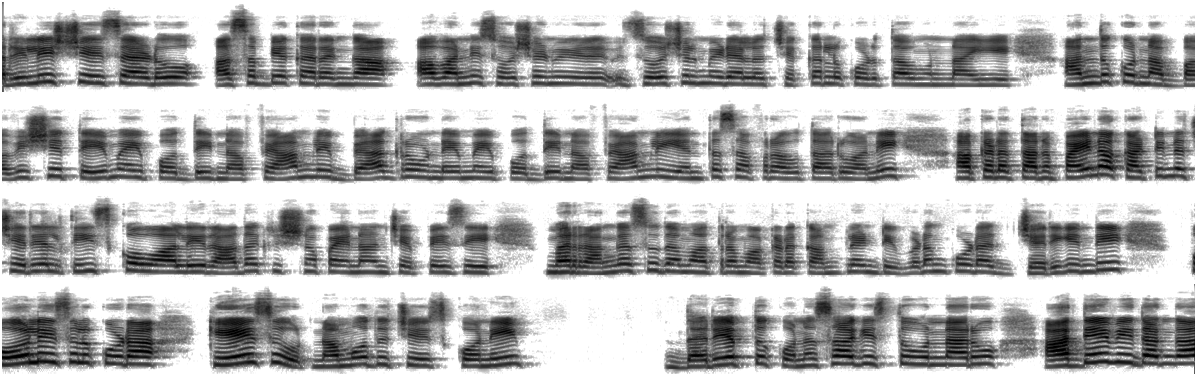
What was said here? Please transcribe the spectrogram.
రిలీజ్ చేశాడు అసభ్యకరంగా. అవన్నీ సోషల్ మీడియా సోషల్ మీడియాలో చక్కర్లు కొడుతూ ఉన్నాయి. అందుకు నా భవిష్యత్ ఏమైపోద్ది? నా ఫ్యామిలీ బ్యాక్గ్రౌండ్ ఏమైపోద్ది? నా ఫ్యామిలీ ఎంత సఫర్ అవుతారు? అని అక్కడ తన పైన కఠిన చర్యలు తీసుకోవాలి రాధాకృష్ణ పైన అని చెప్పేసి మరి రంగసుధ మాత్రం అక్కడ కంప్లైంట్ ఇవ్వడం కూడా జరిగింది. పోలీసులు కూడా కేసు నమోదు చేసుకొని దర్యాప్తు కొనసాగిస్తూ ఉన్నారు. అదేవిధంగా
